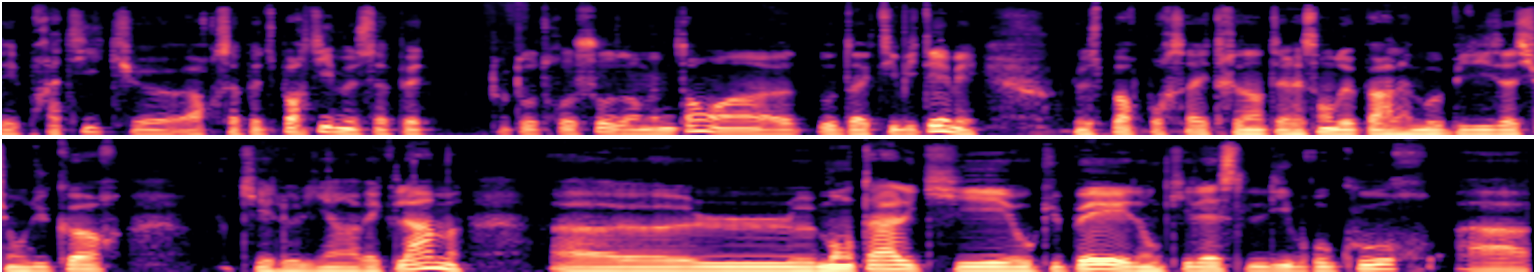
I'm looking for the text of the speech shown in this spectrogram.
des pratiques, alors ça peut être sportif mais ça peut être tout autre chose en même temps, hein, d'autres activités, mais le sport pour ça est très intéressant de par la mobilisation du corps qui est le lien avec l'âme, euh, le mental qui est occupé et donc qui laisse libre cours à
